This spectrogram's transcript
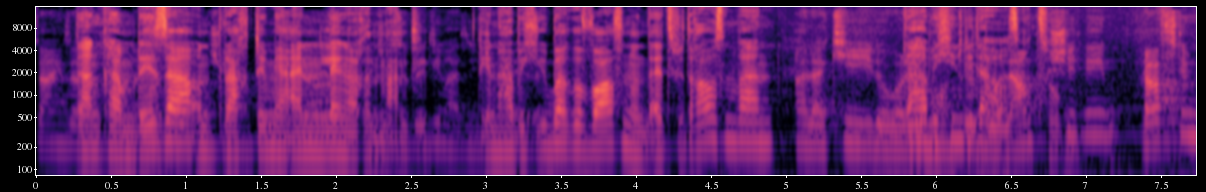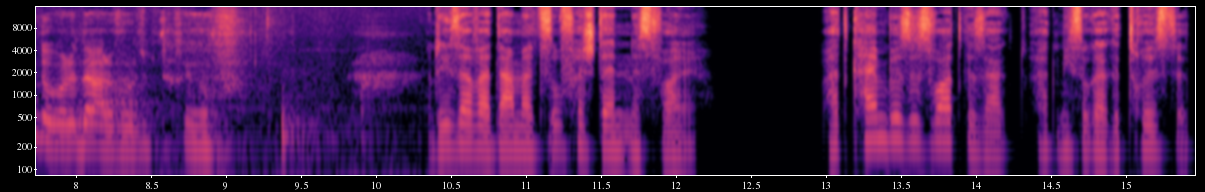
Dann kam Reza und brachte mir einen längeren Mantel. Den habe ich übergeworfen und als wir draußen waren, da habe ich ihn wieder ausgezogen. Reza war damals so verständnisvoll. Hat kein böses Wort gesagt, hat mich sogar getröstet.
